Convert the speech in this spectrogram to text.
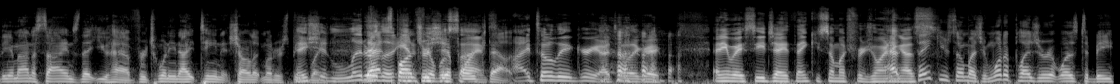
the amount of signs that you have for 2019 at Charlotte Motor Speedway. They should litter that the sponsorship worked out. I totally agree. I totally agree. anyway, CJ, thank you so much for joining Uh, us. Thank you so much. And what a pleasure it was to be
